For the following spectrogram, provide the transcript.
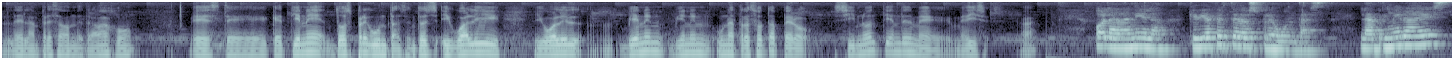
de, la empresa donde trabajo, este, que tiene dos preguntas. Entonces, igual y, igual vienen, vienen una tras otra, pero si no entiendes, me, me dices. ¿ah? Hola, Daniela. Quería hacerte dos preguntas. La primera es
